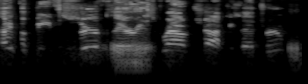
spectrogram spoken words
type of beef served there is ground chuck. Is that true?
